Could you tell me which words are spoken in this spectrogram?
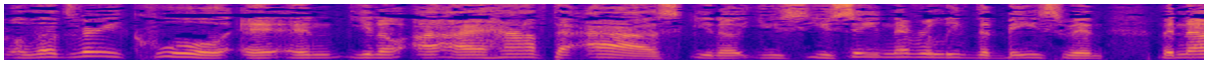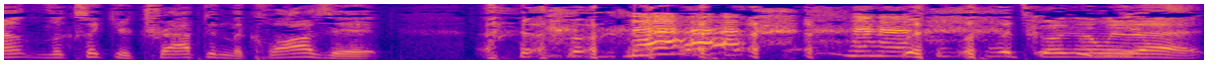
Well, that's very cool, and, and you know, I, I, have to ask. You know, you you say never leave the basement, but now it looks like you're trapped in the closet. What's going on with that?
